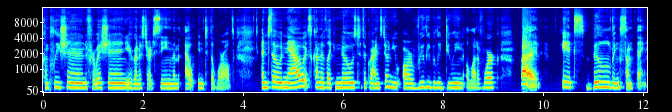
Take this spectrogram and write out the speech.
completion, fruition. You're going to start seeing them out into the world. And so now it's kind of like nose to the grindstone. You are really, really doing a lot of work, but it's building something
